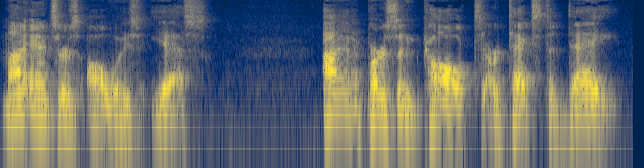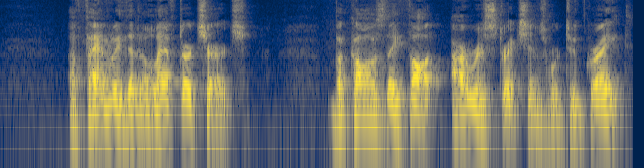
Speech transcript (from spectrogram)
My answer is always yes. I had a person call or text today, a family that had left our church because they thought our restrictions were too great.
